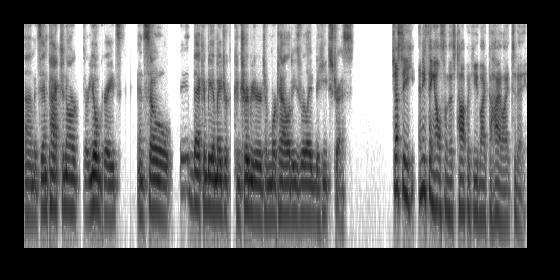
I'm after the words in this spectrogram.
Um, it's impacting our, our yield grades. And so that can be a major contributor to mortalities related to heat stress. Jesse, anything else on this topic you'd like to highlight today?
